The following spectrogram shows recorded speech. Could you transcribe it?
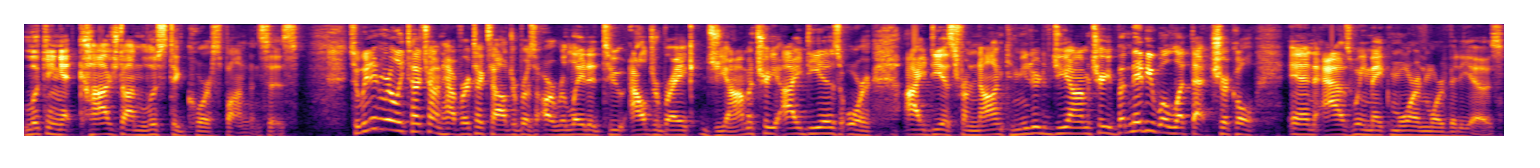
looking at Kazhdan-Lusztig correspondences. So we didn't really touch on how vertex algebras are related to algebraic geometry ideas or ideas from non-commutative geometry, but maybe we'll let that trickle in as we make more and more videos.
